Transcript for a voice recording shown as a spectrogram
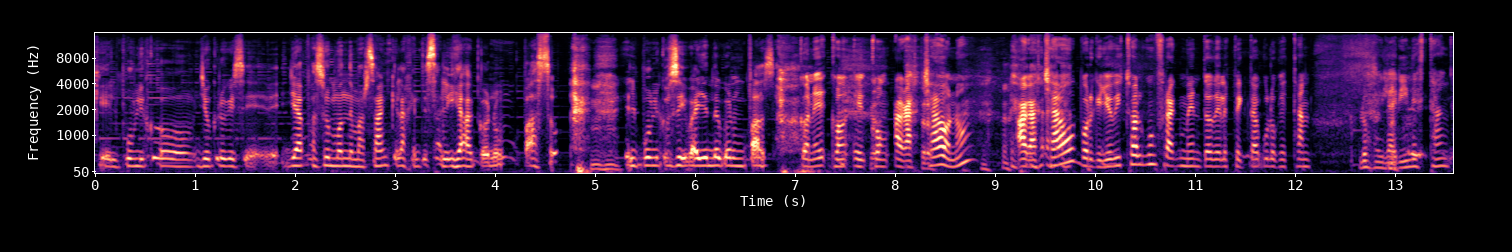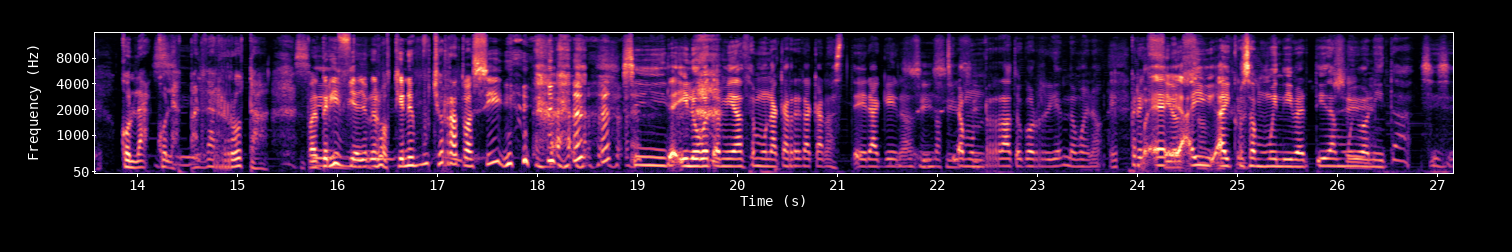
que el público, yo creo que se, ya pasó en Mont de Marsan, que la gente salía con un paso, el público se iba yendo con un paso. Con, con, con agachado, ¿no? Agachado, porque yo he visto algún fragmento del espectáculo que están los bailarines están con la, con la espalda rota. Patricia, yo los tienes mucho rato así. sí, y luego también hacemos una carrera canastera que nos, tiramos un rato corriendo. Bueno, es eh, hay, hay, cosas muy divertidas, muy bonitas. Sí, sí,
